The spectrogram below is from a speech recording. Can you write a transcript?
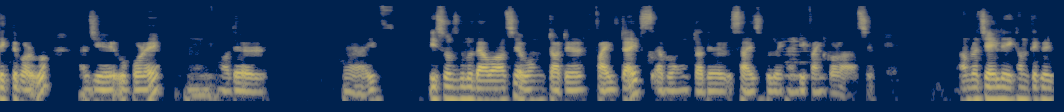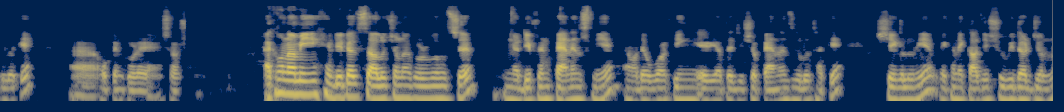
দেখতে পারব যে উপরে আমাদের রিসোর্সগুলো দেওয়া আছে এবং তাদের ফাইল টাইপস এবং তাদের সাইজগুলো এখানে ডিফাইন করা আছে। আমরা চাইলে এখান থেকে এগুলোকে ওপেন করে এখন আমি ডিটেলস আলোচনা করব হচ্ছে ডিফারেন্ট প্যানেলস নিয়ে। আমাদের ওয়ার্কিং এরিয়াতে যেসব প্যানেলসগুলো থাকে, সেগুলো নিয়ে এখানে কাজের সুবিধার জন্য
